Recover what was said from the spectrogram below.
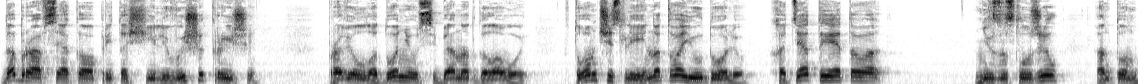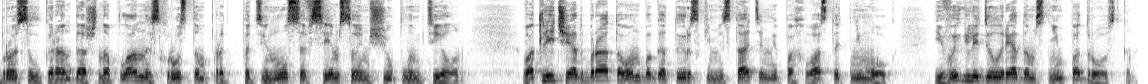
Добра всякого притащили выше крыши. Провел ладони у себя над головой, в том числе и на твою долю. Хотя ты этого не заслужил, Антон бросил карандаш на план и с хрустом потянулся всем своим щуплым телом. В отличие от брата, он богатырскими статями похвастать не мог и выглядел рядом с ним подростком.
